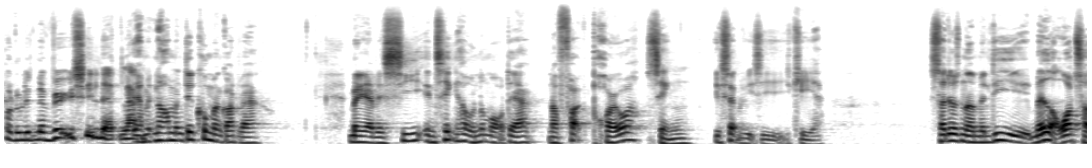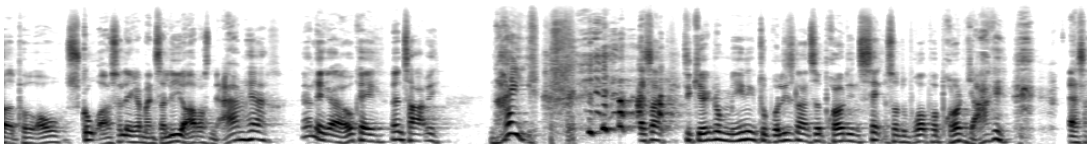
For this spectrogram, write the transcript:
og du lidt nervøs hele natten lang. Jamen, nå, men det kunne man godt være. Men jeg vil sige, en ting, jeg har undret mig over, det er, når folk prøver sengen, eksempelvis i IKEA, så er det jo sådan noget med lige med overtøjet på og sko, og så lægger man sig lige op og sådan, ja, men her, her ligger jeg okay, den tager vi. Nej! altså, det giver ikke nogen mening. Du bruger lige så lang tid at prøve din seng, som du bruger på at prøve en jakke. altså,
